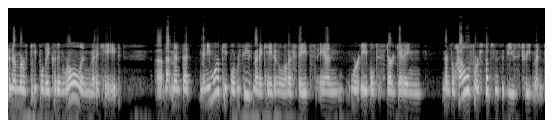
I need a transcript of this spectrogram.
the number of people they could enroll in Medicaid, uh, that meant that many more people received Medicaid in a lot of states and were able to start getting mental health or substance abuse treatment.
